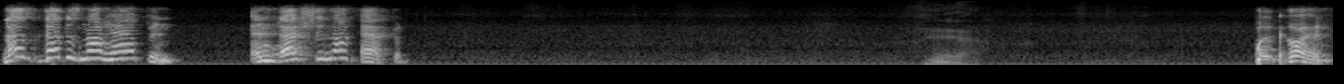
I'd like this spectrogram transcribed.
That that does not happen, and that should not happen. Yeah. But go ahead.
